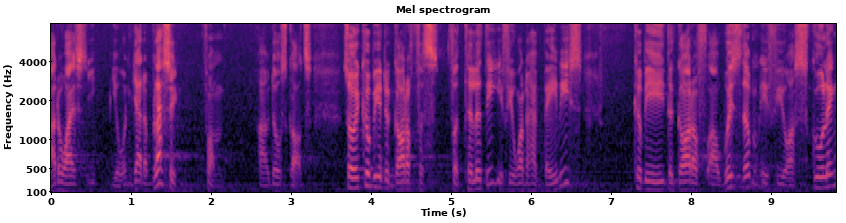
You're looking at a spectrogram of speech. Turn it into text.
Otherwise, you, won't get a blessing from uh, those gods. So it could be the god of fertility if you want to have babies. Could be the god of uh, wisdom if you are schooling,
